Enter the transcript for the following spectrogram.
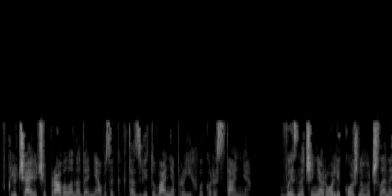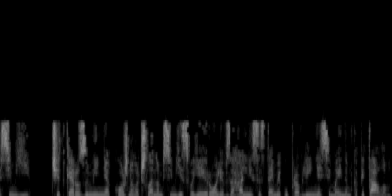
включаючи правила надання позик та звітування про їх використання, визначення ролі кожного члена сім'ї, чітке розуміння кожного членом сім'ї своєї ролі в загальній системі управління сімейним капіталом.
